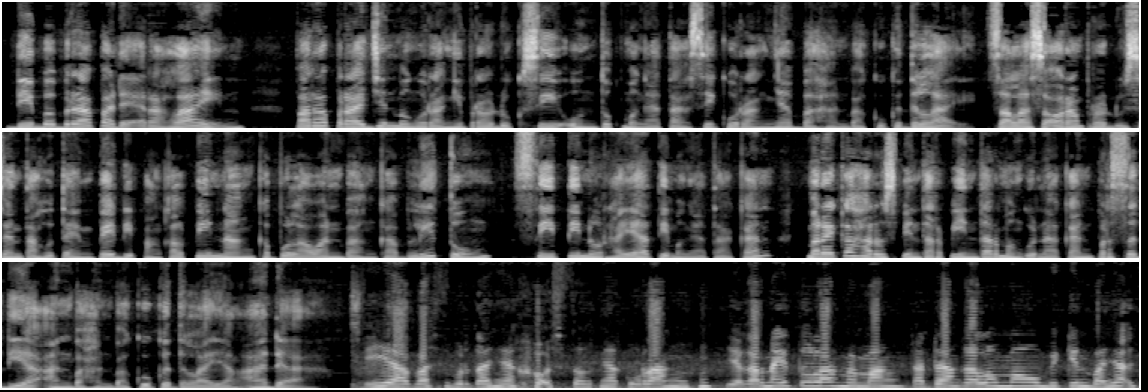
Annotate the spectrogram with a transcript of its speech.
Di beberapa daerah lain, para perajin mengurangi produksi untuk mengatasi kurangnya bahan baku kedelai. Salah seorang produsen tahu tempe di Pangkal Pinang, Kepulauan Bangka Belitung, Siti Nurhayati mengatakan, mereka harus pintar-pintar menggunakan persediaan bahan baku kedelai yang ada. Iya pasti bertanya kok stoknya kurang. Ya karena itulah memang kadang kalau mau bikin banyak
